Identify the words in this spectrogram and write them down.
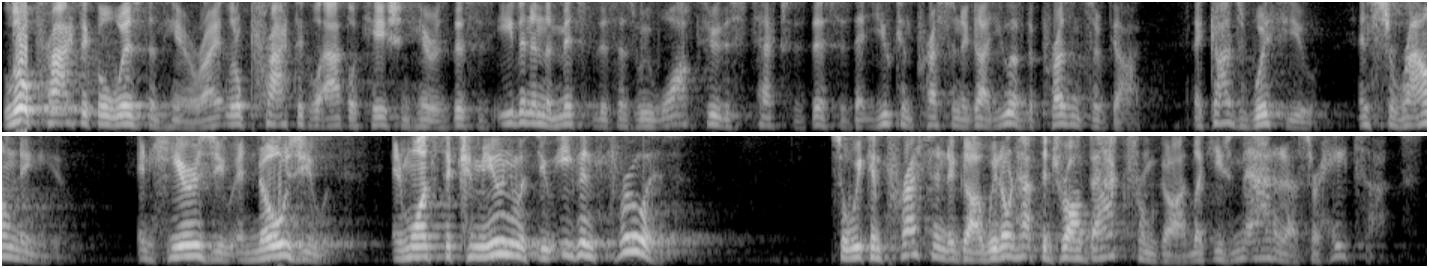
A little practical wisdom here, right? A little practical application here is this is even in the midst of this, as we walk through this text, is this is that you can press into God. You have the presence of God, that God's with you and surrounding you and hears you and knows you and wants to commune with you even through it. So we can press into God. We don't have to draw back from God like He's mad at us or hates us.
